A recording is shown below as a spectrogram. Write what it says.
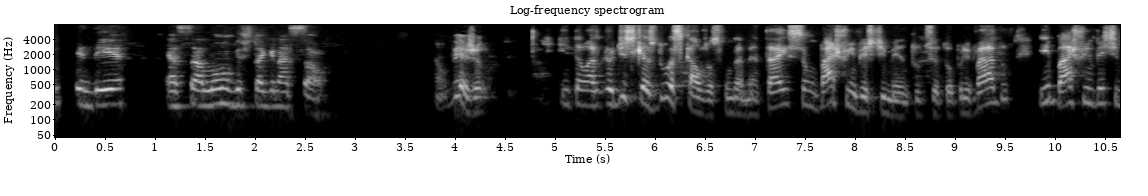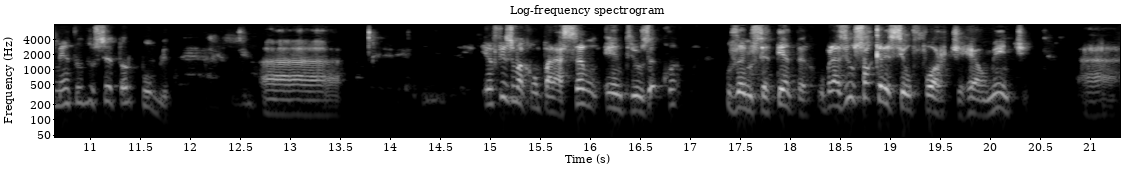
entender essa longa estagnação? Não, veja, então, eu disse que as duas causas fundamentais são baixo investimento do setor privado e baixo investimento do setor público. Ah, eu fiz uma comparação entre os, os anos 70, o Brasil só cresceu forte realmente ah,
